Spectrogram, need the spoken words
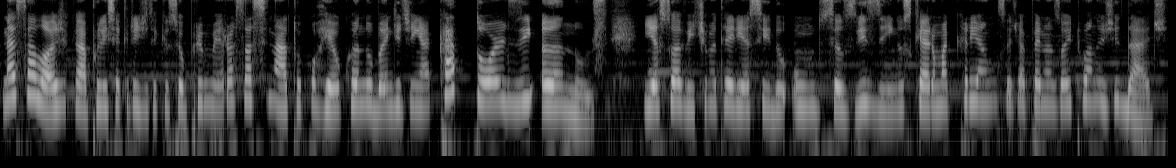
Nessa lógica, a polícia acredita que o seu primeiro assassinato ocorreu quando o Bundy tinha 14 anos e a sua vítima teria sido um de seus vizinhos, que era uma criança de apenas 8 anos de idade.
